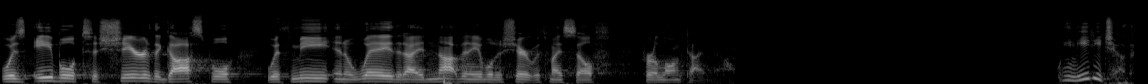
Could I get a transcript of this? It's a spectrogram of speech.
was able to share the gospel with me in a way that I had not been able to share it with myself for a long time now. We need each other.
